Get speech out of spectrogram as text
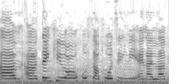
um, uh, thank you all for supporting me and I love you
